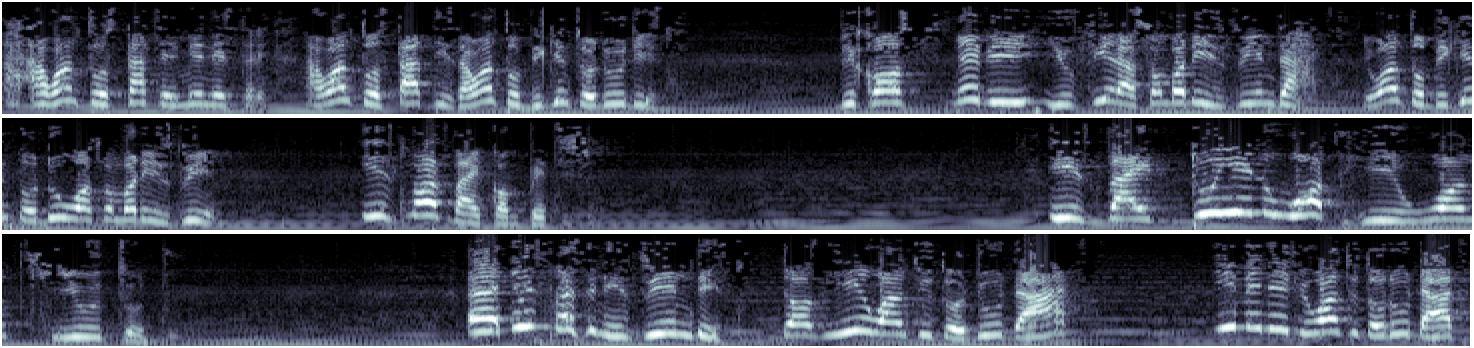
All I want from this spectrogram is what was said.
I want to start a ministry, I want to start this, I want to begin to do this. Because maybe you feel that somebody is doing that. You want to begin to do what somebody is doing. It's not by competition. It's by doing what he wants you to do. Uh, this person is doing this. Does he want you to do that? Even if he wants you to do that,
